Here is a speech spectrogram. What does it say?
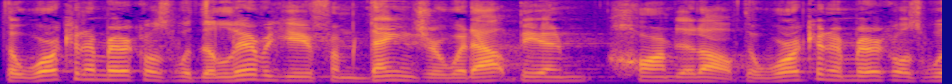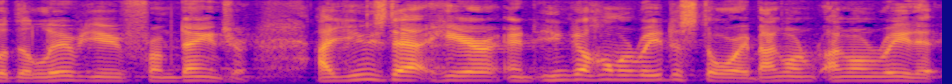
The working of miracles will deliver you from danger without being harmed at all. The working of miracles will deliver you from danger. I use that here, and you can go home and read the story, but I'm going, I'm going to read it.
